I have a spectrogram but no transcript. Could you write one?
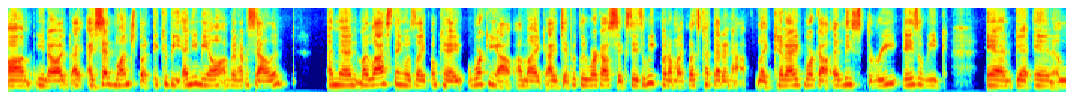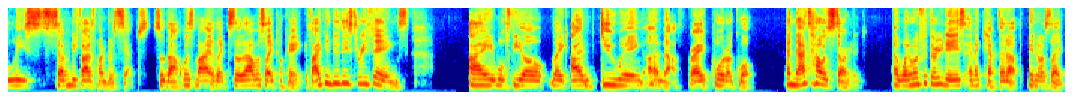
Um, you know, I, I said lunch, but it could be any meal. I'm going to have a salad. And then my last thing was like, okay, working out. I'm like, I typically work out six days a week, but I'm like, let's cut that in half. Like, can I work out at least three days a week and get in at least 7,500 steps? So that was my, like, so that was like, okay, if I can do these three things, I will feel like I'm doing enough, right? Quote unquote. And that's how it started. I went away for 30 days and I kept that up. And it was like,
